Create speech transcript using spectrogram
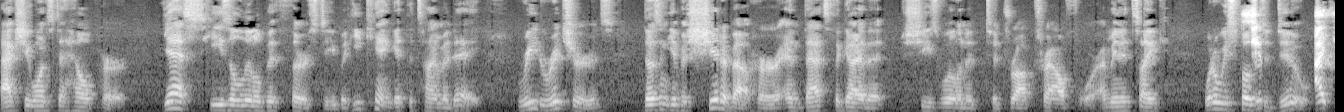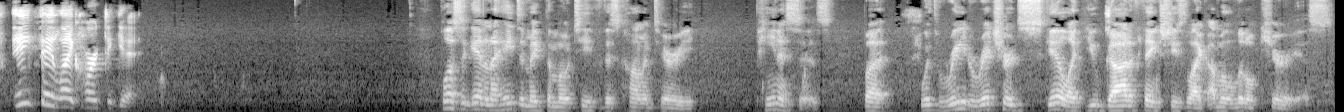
Actually wants to help her. Yes, he's a little bit thirsty, but he can't get the time of day. Reed Richards doesn't give a shit about her, and that's the guy that she's willing to, to drop trowel for. I mean, it's like, what are we supposed She- to do? I think they like hard to get. Plus, again, and I hate to make the motif of this commentary penises, but with Reed Richards' skill, like, you gotta think she's like, I'm a little curious.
